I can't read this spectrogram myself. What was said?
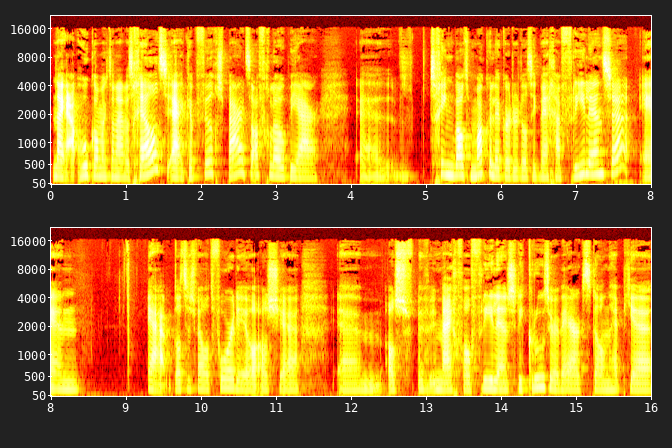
nou ja, hoe kwam ik dan aan het geld? Ja, ik heb veel gespaard het afgelopen jaar. Uh, het ging wat makkelijker doordat ik ben gaan freelancen. En ja, dat is wel het voordeel als je um, als in mijn geval freelance recruiter werkt, dan heb je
